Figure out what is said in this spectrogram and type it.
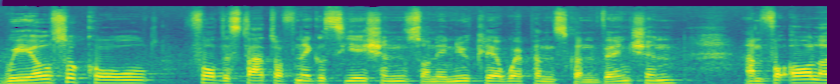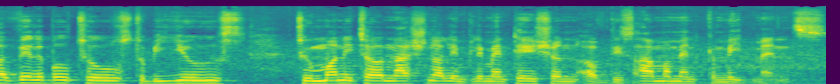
We also called for the start of negotiations on a nuclear weapons convention and for all available tools to be used to monitor national implementation of disarmament commitments.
